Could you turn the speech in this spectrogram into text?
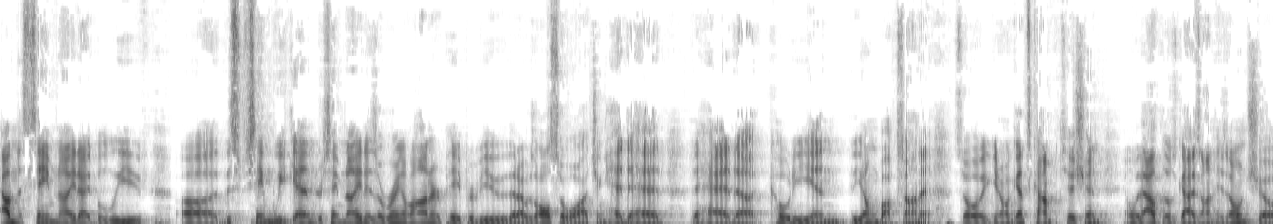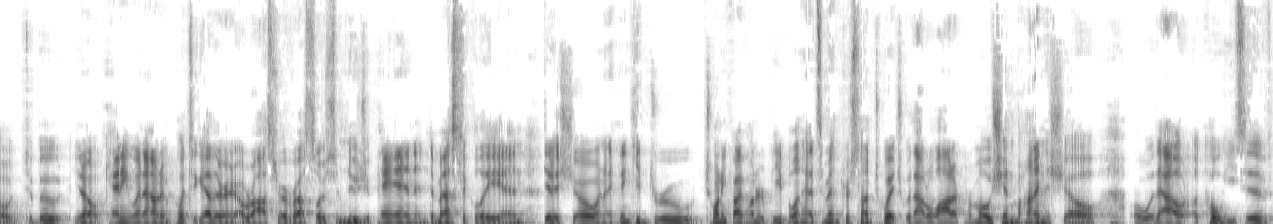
On the same night, I believe, uh, this same weekend or same night as a Ring of Honor pay per view that I was also watching head to head that had uh, Cody and the Young Bucks on it. So, you know, against competition and without those guys on his own show to boot, you know, Kenny went out and put together a roster of wrestlers from New Japan and domestically and did a show. And I think he drew 2,500 people and had some interest on Twitch without a lot of promotion behind the show or without a cohesive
